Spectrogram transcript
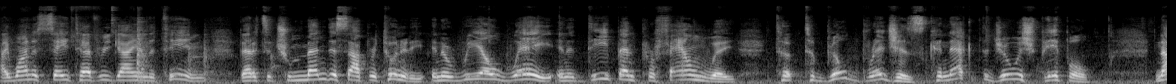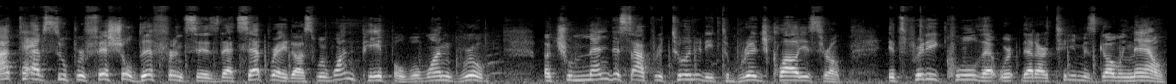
I want to say to every guy on the team that it's a tremendous opportunity, in a real way, in a deep and profound way, to, to build bridges, connect the Jewish people, not to have superficial differences that separate us. We're one people, we're one group. A tremendous opportunity to bridge Klal Yisrael. It's pretty cool that we're that our team is going now.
